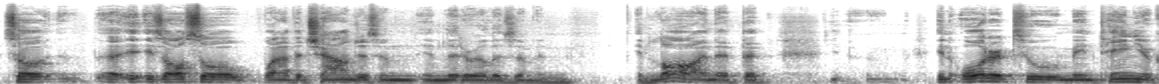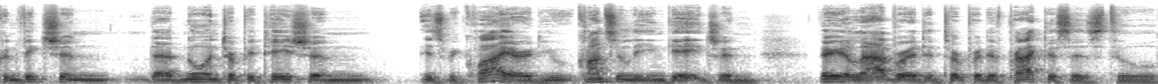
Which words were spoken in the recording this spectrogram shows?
So uh, is also one of the challenges in, in literalism in in law, and that that in order to maintain your conviction that no interpretation is required, you constantly engage in very elaborate interpretive practices to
